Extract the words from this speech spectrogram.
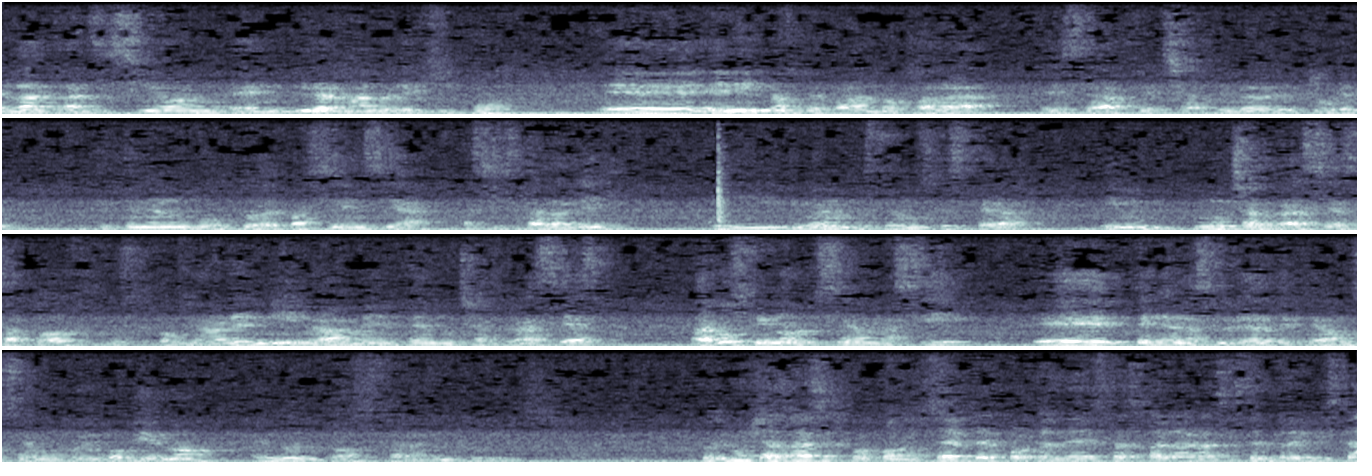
en la, transición, en ir armando el equipo, eh, en irnos preparando para esa fecha, primero de octubre, que tengan un poquito de paciencia, así está la ley, y, y bueno, pues tenemos que esperar. Y muchas gracias a todos los que confiaron en mí nuevamente, muchas gracias a los que no lo hicieron así, eh, tengan la seguridad de que vamos a ser un buen gobierno en donde todos estarán incluidos. Pues muchas gracias por conocerte, por tener estas palabras, esta entrevista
